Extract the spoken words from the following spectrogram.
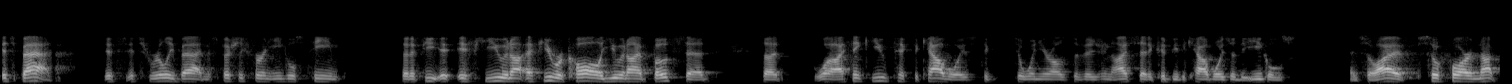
it's bad. It's it's really bad, and especially for an Eagles team that if you if you and I if you recall, you and I both said that well, I think you picked the Cowboys to to win your all's division. I said it could be the Cowboys or the Eagles, and so I've so far not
